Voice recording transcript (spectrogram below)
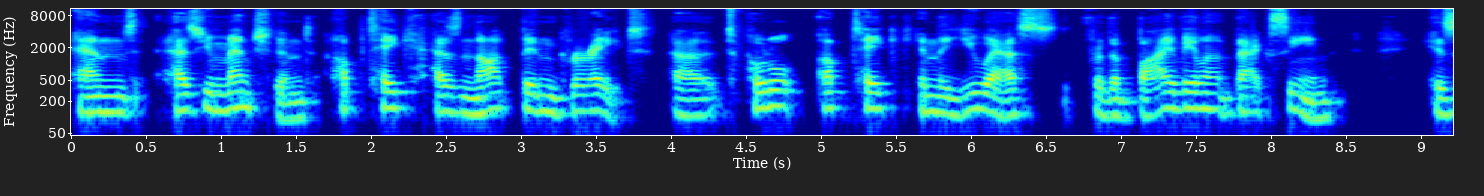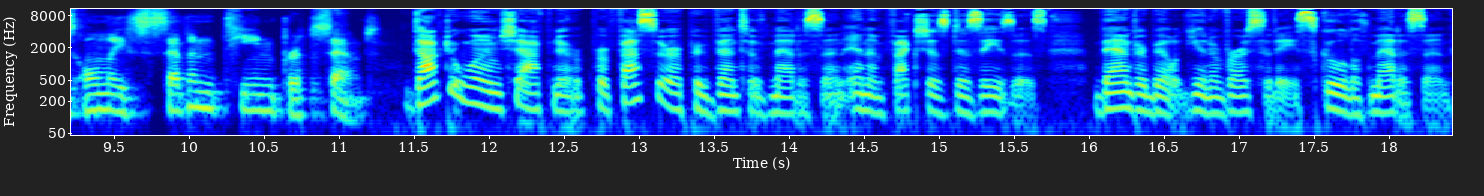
And as you mentioned, uptake has not been great. Uh, total uptake in the US for the bivalent vaccine is only 17%. Dr. William Schaffner, professor of preventive medicine and infectious diseases, Vanderbilt University School of Medicine,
